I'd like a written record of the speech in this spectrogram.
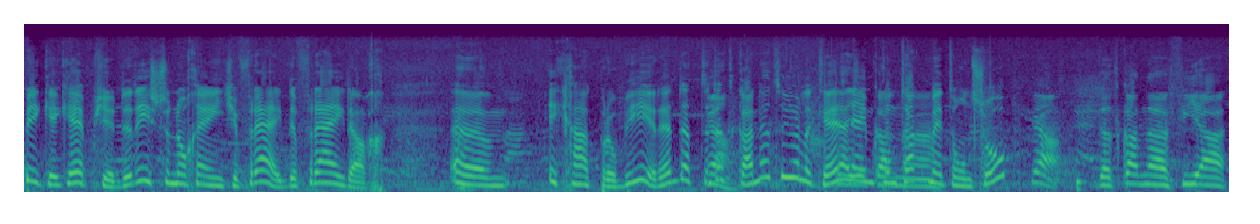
Pik, ik heb je. Er is er nog eentje vrij. De vrijdag. Ehm, Ik ga het proberen. Dat, Ja. dat kan natuurlijk, hè? Ja, Neem kan, contact eh, met ons op. Ja, dat kan eh, via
